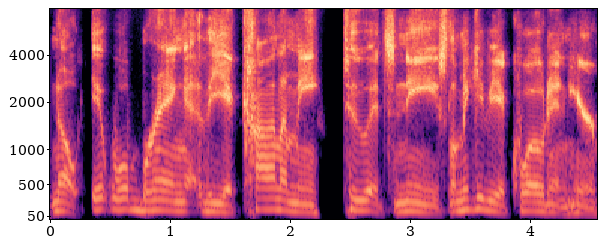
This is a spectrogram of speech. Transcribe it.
No, it will bring the economy to its knees. Let me give you a quote in here.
